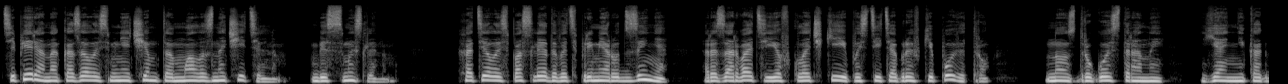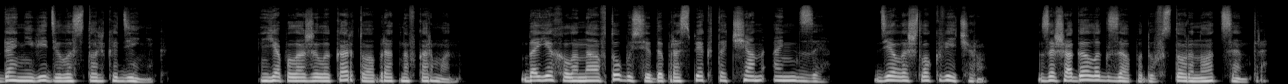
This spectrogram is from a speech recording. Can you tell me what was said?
Теперь она казалась мне чем-то малозначительным, бессмысленным. Хотелось последовать примеру Дзиня, разорвать ее в клочки и пустить обрывки по ветру, но, с другой стороны, я никогда не видела столько денег. Я положила карту обратно в карман. Доехала на автобусе до проспекта Чан-Аньцзе. Дело шло к вечеру. Зашагала к западу, в сторону от центра,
